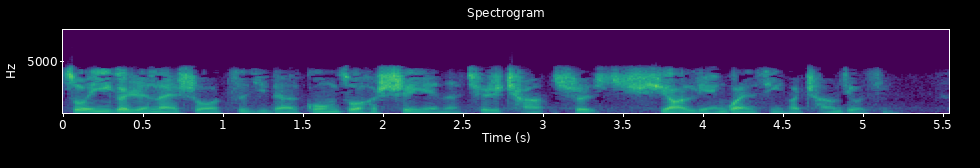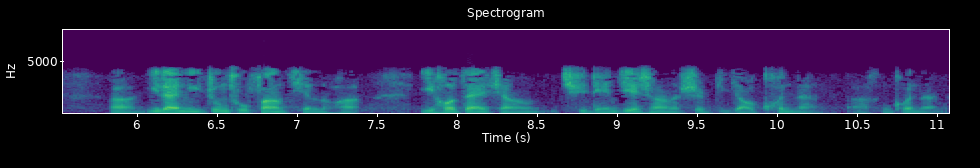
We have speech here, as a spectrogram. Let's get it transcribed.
作为一个人来说，自己的工作和事业呢，却是长是需要连贯性和长久性啊。一旦你中途放弃了的话，以后再想去连接上呢是比较困难啊，很困难的。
